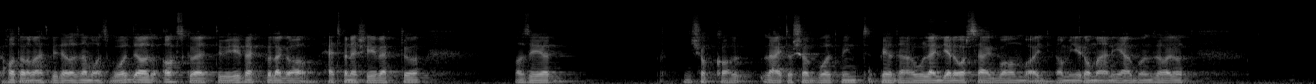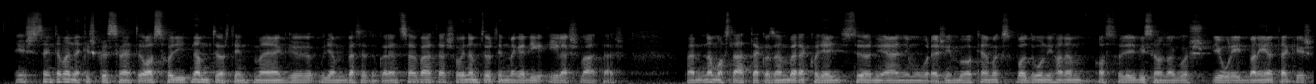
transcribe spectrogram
hatalomátvétel az nem az volt, de az azt követő évek, főleg a 70-es évektől azért sokkal lájtosabb volt, mint például Lengyelországban, vagy ami Romániában zajlott és szerintem ennek is köszönhető az, hogy itt nem történt meg, ugye mi beszéltünk a rendszerváltásról, hogy nem történt meg egy éles váltás. Mert nem azt látták az emberek, hogy egy szörnyű elnyomó rezsimből kell megszabadulni, hanem azt, hogy egy viszonylagos jólétben éltek, és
